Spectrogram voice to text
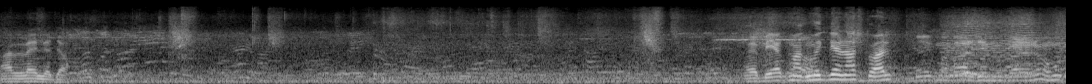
હા લઈ લેજો. હવે બેગમાં મૂકી દે નાસ્તો હાલ. બેગમાં બહાર જઈને મૂકાય ને અમુક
